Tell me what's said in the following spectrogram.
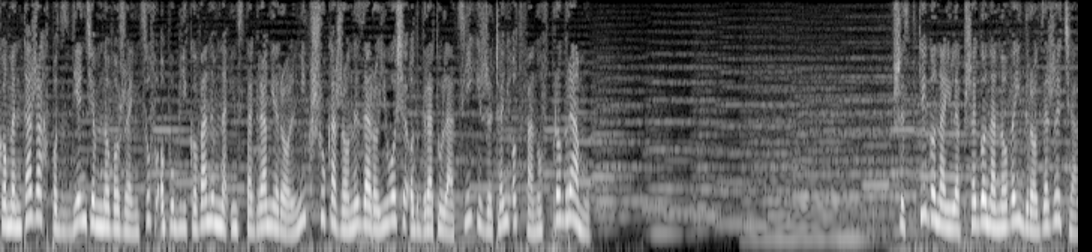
Komentarzach pod zdjęciem nowożeńców opublikowanym na Instagramie Rolnik szuka żony zaroiło się od gratulacji i życzeń od fanów programu. Wszystkiego najlepszego na nowej drodze życia.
